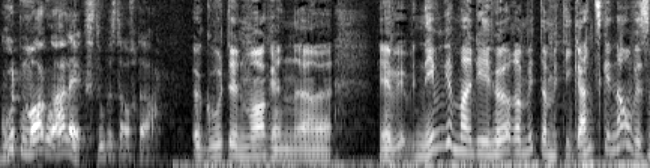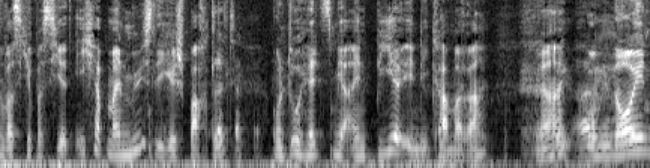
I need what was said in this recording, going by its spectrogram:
guten Morgen Alex, du bist auch da. Äh, guten Morgen. Äh, ja, nehmen wir mal die Hörer mit, damit die ganz genau wissen, was hier passiert. Ich habe mein Müsli gespachtelt und du hältst mir ein Bier in die Kamera. Ja, um 9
